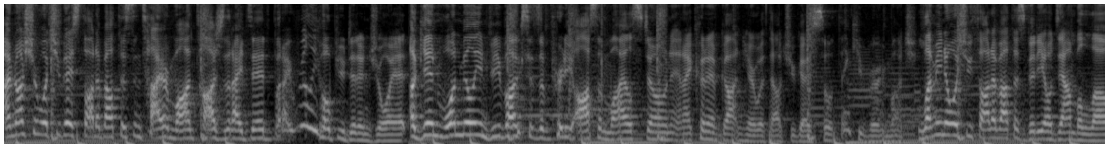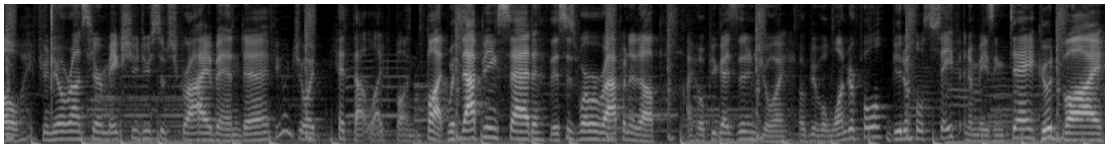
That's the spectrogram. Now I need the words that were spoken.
I'm not sure what you guys thought about this entire montage that I did, but I really hope you did enjoy it. Again, 1 million V-Bucks is a pretty awesome milestone, and I couldn't have gotten here without you guys, so thank you very much. Let me know what you thought about this video down below. If you're new around here, make sure you do subscribe, and uh, if you enjoyed, hit that like button. But with that being said, this is where we're wrapping it up. I hope you guys did enjoy. I hope you have a wonderful, beautiful, safe, and amazing day. Goodbye.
